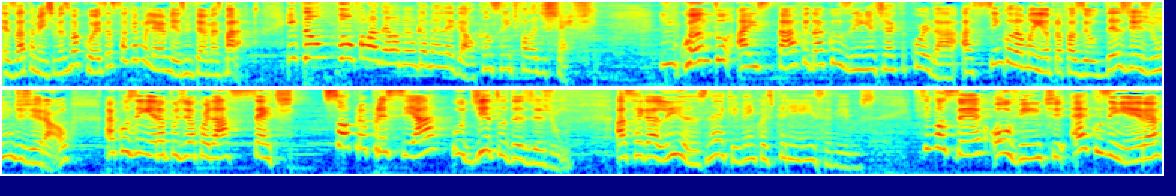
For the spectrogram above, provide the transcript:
exatamente a mesma coisa, só que é mulher mesmo, então é mais barato. Então, vamos falar dela mesmo que é mais legal. Cansei de falar de chefe. Enquanto a staff da cozinha tinha que acordar às 5 da manhã para fazer o desjejum de geral, a cozinheira podia acordar às 7, só para apreciar o dito desjejum. As regalias, né, que vem com a experiência, amigos. Se você, ouvinte, é cozinheira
